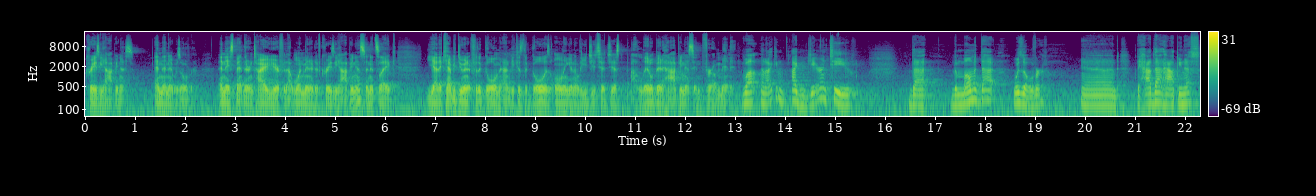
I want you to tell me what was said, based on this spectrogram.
crazy happiness, and then it was over. And they spent their entire year for that one minute of crazy happiness, and it's like. Yeah, they can't be doing it for the goal, man, because the goal is only going to lead you to just a little bit of happiness in for a minute. Well, and I can I guarantee you that the moment that was over and they had that happiness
